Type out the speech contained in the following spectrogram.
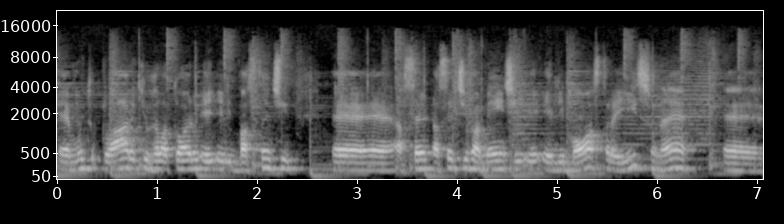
é, muito claro, que o relatório, ele bastante é, assertivamente, ele mostra isso, né? É,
